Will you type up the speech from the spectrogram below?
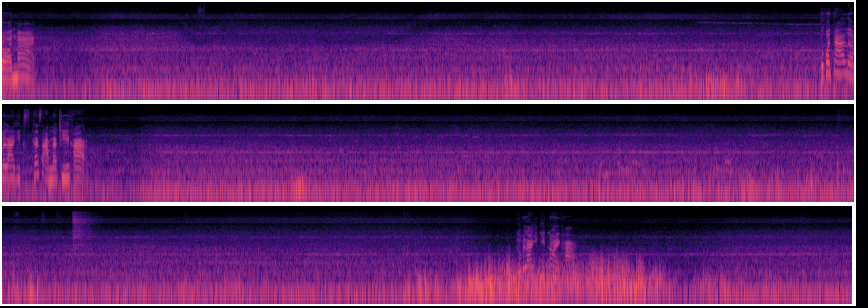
ร้อนมากทุกคนคะเหลือเวลาอีกแค่ 3 นาทีค่ะ เหลือเวลาอีก นิดหน่อยค่ะ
